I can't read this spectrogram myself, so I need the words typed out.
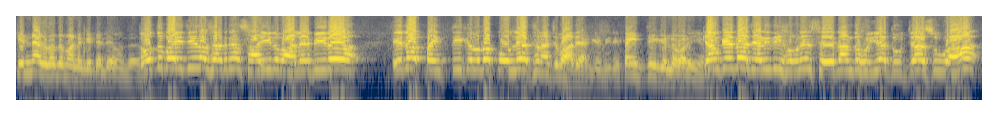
ਕਿੰਨਾ ਕੁ ਦੁੱਧ ਮੰਨ ਕੇ ਚੱਲੇ ਬੰਦੇ? ਦੁੱਧ ਬਾਈ ਜੀ ਦਾ ਸਾਡੇ ਨਾਲ ਸਾਈ ਲਵਾ ਲੇ ਵੀਰ। ਇਹਦਾ 35 ਕਿਲੋ ਦਾ ਪੋਲੇ ਹੱਥ ਨਾਲ ਚਵਾ ਦੇਾਂਗੇ ਵੀਰੇ। 35 ਕਿਲੋ ਵਾਲੀ ਆ। ਕਿਉਂਕਿ ਇਹਦਾ ਜਾਨੀ ਦੀ ਹੁਣੇ ਸੇਦੰਦ ਹੋਈ ਆ ਦੂਜਾ ਸੂਆ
